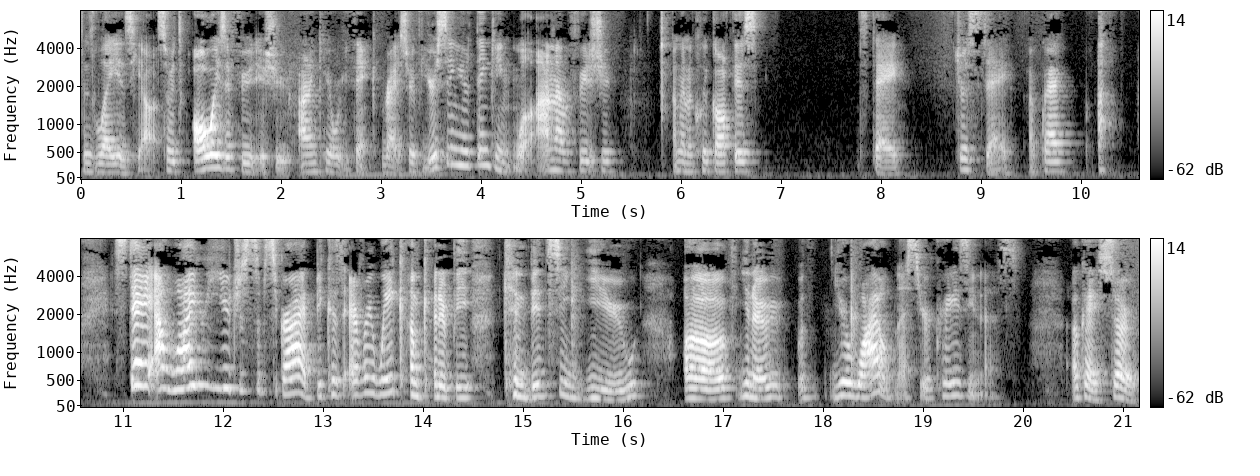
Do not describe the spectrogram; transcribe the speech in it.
There's layers here. So it's always a food issue. I don't care what you think, right? So if you're sitting here thinking, well, I don't have a food issue, I'm going to click off this. Stay. Just stay, okay? Stay. And while you're here, just subscribe because every week I'm going to be convincing you of, you know, your wildness, your craziness. Okay, so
